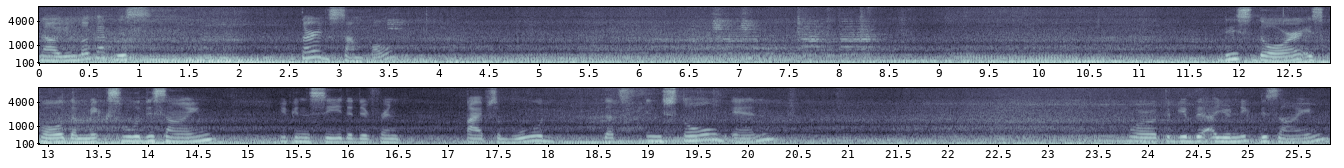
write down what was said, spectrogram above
Now you look at this third sample. This door is called the mixed wood design you can see the different types of wood that's installed in. For to give the, a unique design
